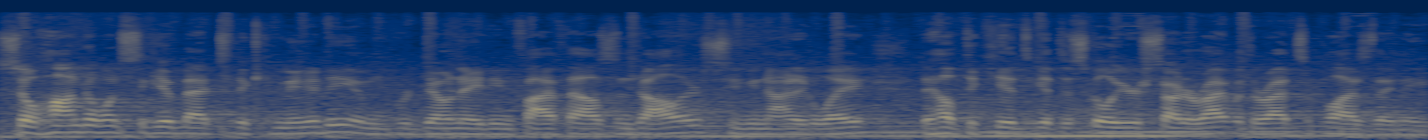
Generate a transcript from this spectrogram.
So Honda wants to give back to the community and we're donating $5,000 to United Way to help the kids get the school year started right with the right supplies they need.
